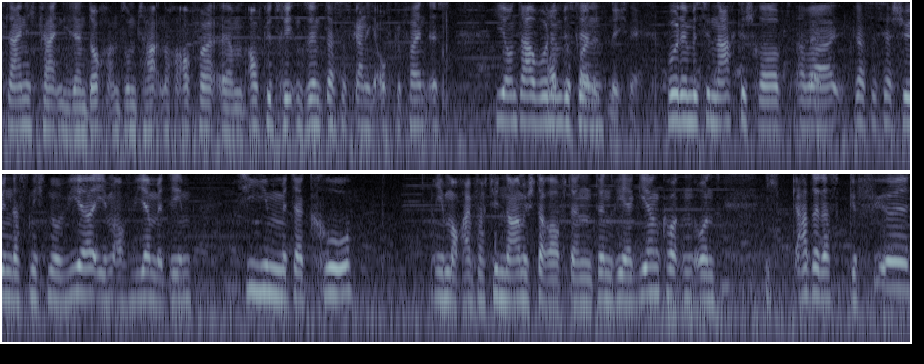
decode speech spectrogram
Kleinigkeiten, die dann doch an so einem Tag noch auf, ähm, aufgetreten sind, dass das gar nicht aufgefallen ist. Hier und da wurde ein bisschen, nicht, ne? wurde ein bisschen nachgeschraubt. Aber das ist ja schön, dass nicht nur wir, eben auch wir mit dem Team, mit der Crew, eben auch einfach dynamisch darauf dann, dann reagieren konnten. Und ich hatte das Gefühl,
